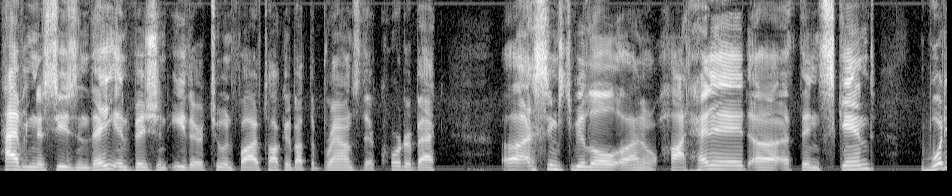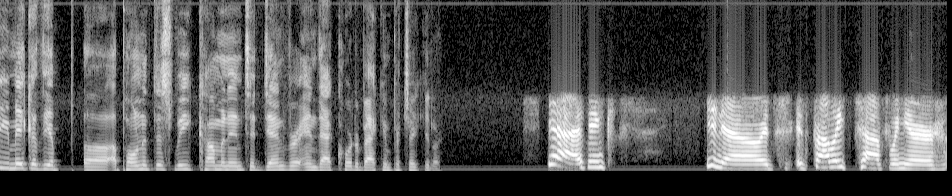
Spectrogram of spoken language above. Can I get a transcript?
having the season they envisioned either. Two and five. Talking about the Browns, their quarterback uh, seems to be a little, I don't know, hot-headed, uh, thin-skinned. What do you make of the uh, opponent this week coming into Denver and that quarterback in particular? Yeah, I think you know it's it's probably tough when you're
